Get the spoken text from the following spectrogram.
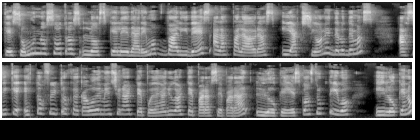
que somos nosotros los que le daremos validez a las palabras y acciones de los demás. Así que estos filtros que acabo de mencionar te pueden ayudarte para separar lo que es constructivo y lo que no.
